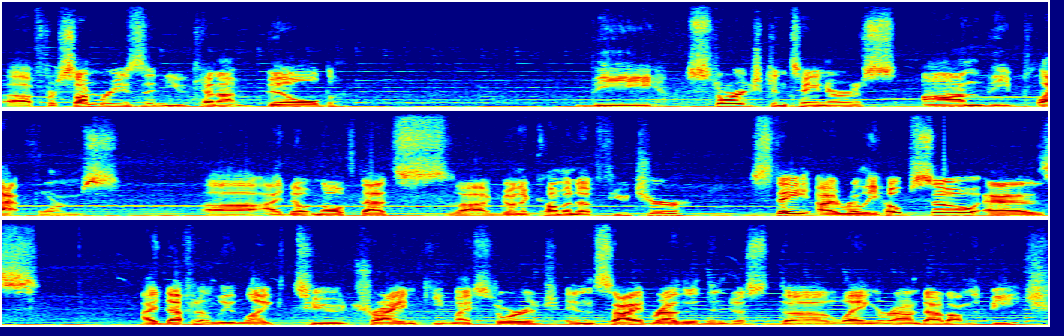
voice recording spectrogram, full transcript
Uh, for some reason, you cannot build the storage containers on the platforms uh, I don't know if that's uh, going to come in a future state. I really hope so, as I definitely like to try and keep my storage inside rather than just uh, laying around out on the beach.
